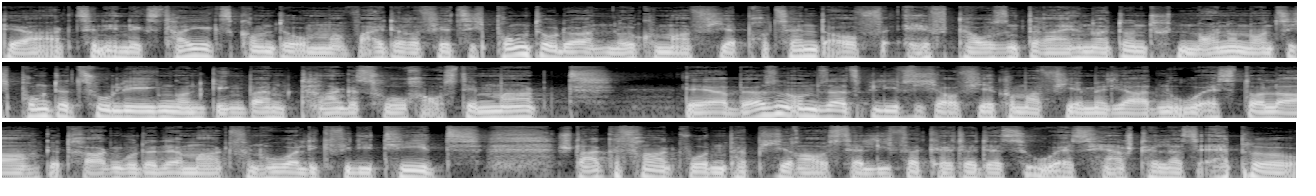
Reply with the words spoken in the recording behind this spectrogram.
Der Aktienindex TAIEX konnte um weitere 40 Punkte oder 0,4 Prozent auf 11.399 Punkte zulegen und ging beim Tageshoch aus dem Markt. Der Börsenumsatz belief sich auf 4,4 Milliarden US-Dollar. Getragen wurde der Markt von hoher Liquidität. Stark gefragt wurden Papiere aus der Lieferkette des US-Herstellers Apple.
